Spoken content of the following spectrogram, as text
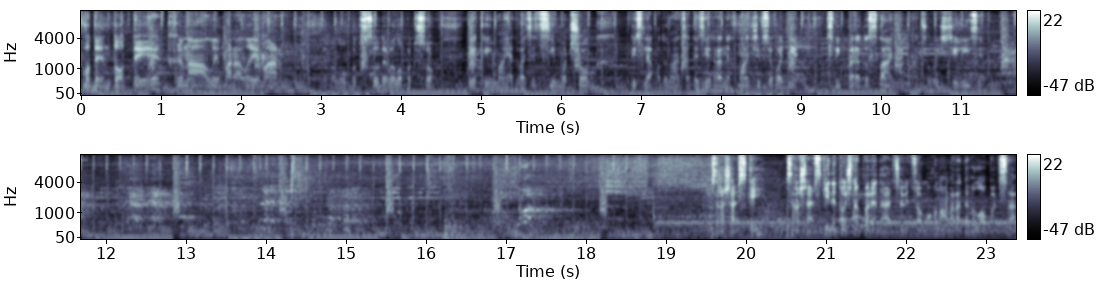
В один дотик на Лимара. Лимар. Девелопексу, Девелопексу, який має 27 очок після 11 зіграних матчів. Сьогодні свій передостанній матч у вищій лізі. Зрашевський. Зрашевський неточна передача від сьомого номера Девелопекса.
